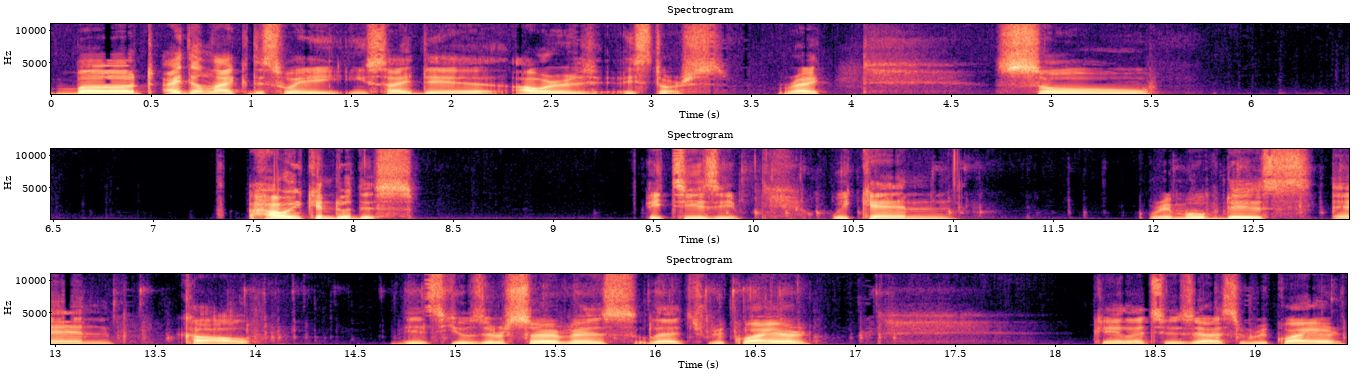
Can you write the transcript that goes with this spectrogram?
But I don't like this way inside the, our stores, right? So how we can do this? It's easy. We can remove this and call this user service. Let's required. Okay, let's use as required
